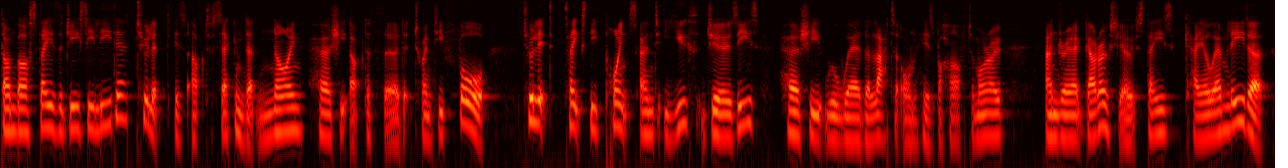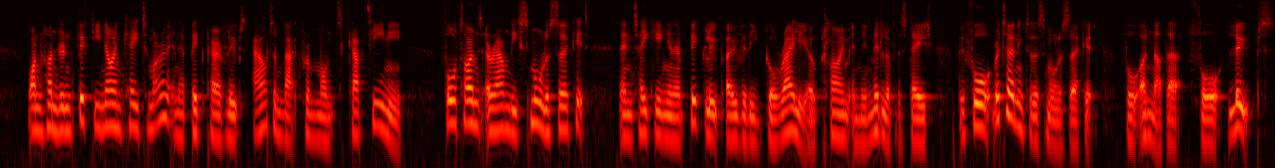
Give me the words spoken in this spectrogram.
Dunbar stays the GC leader. Tulett is up to second at 9, Hirschi up to third at 24. Tulett takes the points and youth jerseys. Hirschi will wear the latter on his behalf tomorrow. Andrea Garosio stays KOM leader. 159k tomorrow in a big pair of loops out and back from Montecatini. Four times around the smaller circuit, then taking in a big loop over the Goraglio climb in the middle of the stage before returning to the smaller circuit for another four loops.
